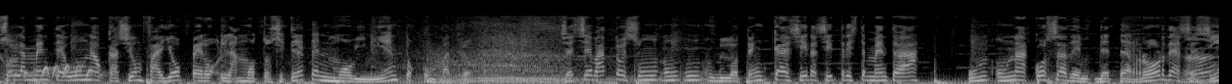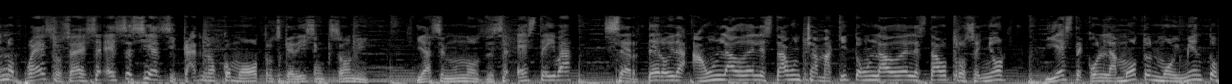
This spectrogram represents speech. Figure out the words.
Solamente una ocasión falló, pero la motocicleta en movimiento, compatriota. ese vato es un, lo tengo que decir así tristemente, ¿verdad? una cosa de, terror, de asesino, ah. pues. O sea, ese, ese sí es sicario, no como otros que dicen que son y y hacen unos... Este iba certero, mira, a un lado de él estaba un chamaquito, a un lado de él estaba otro señor, y este con la moto en movimiento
